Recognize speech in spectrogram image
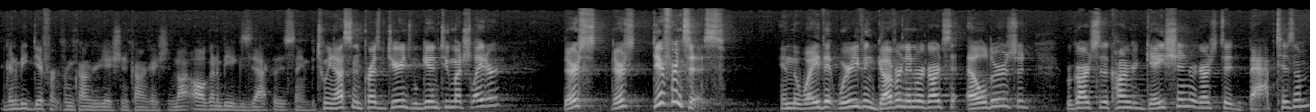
they're going to be different from congregation to congregation. Not all going to be exactly the same. Between us and the Presbyterians, we'll get into much later, there's, there's differences in the way that we're even governed in regards to elders, in regards to the congregation, in regards to baptism.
